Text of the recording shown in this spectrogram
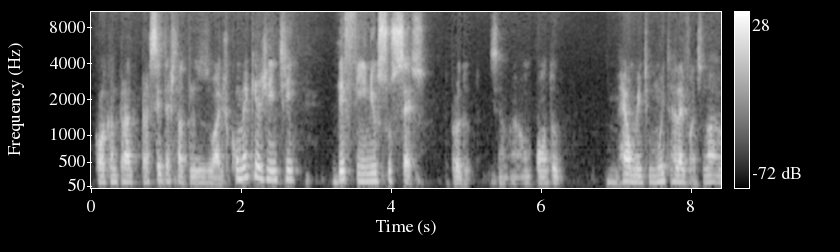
colocando para ser testado pelos usuários, como é que a gente define o sucesso do produto? Isso é um ponto realmente muito relevante. Não,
